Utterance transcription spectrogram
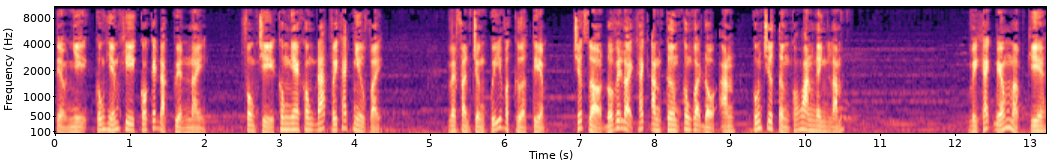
Tiểu nhị cũng hiếm khi có cái đặc quyền này, Phùng chỉ không nghe không đáp với khách như vậy. Về phần trường quỹ và cửa tiệm, trước giờ đối với loại khách ăn cơm không gọi đồ ăn cũng chưa từng có hoan nghênh lắm. Vì khách béo mập kia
